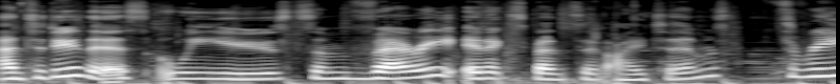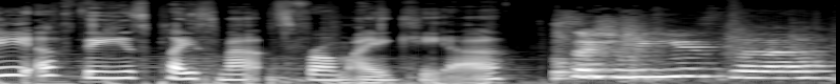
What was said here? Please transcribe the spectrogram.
And to do this, we used some very inexpensive items, three of these placemats from IKEA. So should we use the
